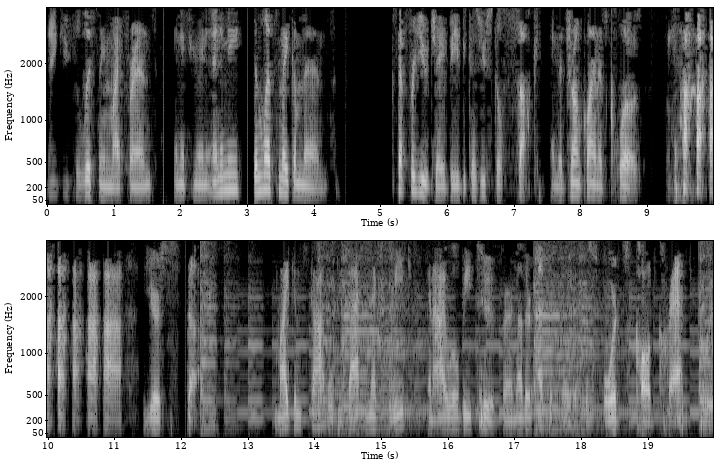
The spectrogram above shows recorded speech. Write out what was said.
Thank you for listening, my friends. And if you're an enemy, then let's make amends. Except for you, JB, because you still suck, and the drunk line is closed. You're stuck. Mike and Scott will be back next week, and I will be too for another episode of the sports called Craft Blues.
